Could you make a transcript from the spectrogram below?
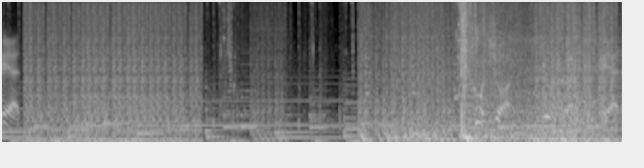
got his head. Good shot. You got his head.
